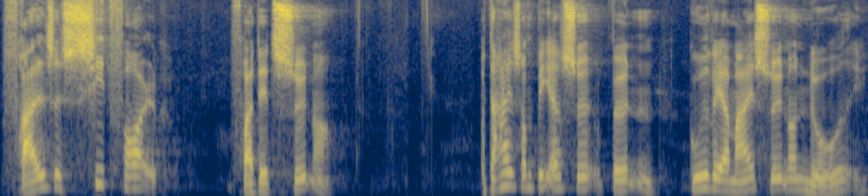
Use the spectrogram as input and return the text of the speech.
frelse sit folk fra det synder. Og dig, som beder bønden, Gud være mig synder nådig.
